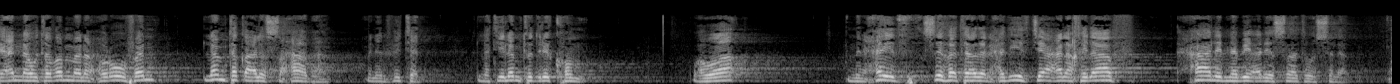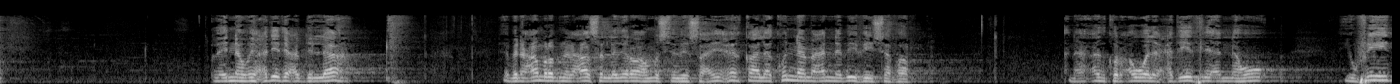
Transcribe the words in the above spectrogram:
لأنه تضمن حروفا لم تقع للصحابة من الفتن التي لم تدركهم وهو من حيث صفة هذا الحديث جاء على خلاف حال النبي عليه الصلاة والسلام. فانه في حديث عبد الله ابن عمرو بن العاص الذي رواه مسلم في صحيحه قال كنا مع النبي في سفر. أنا أذكر أول الحديث لأنه يفيد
